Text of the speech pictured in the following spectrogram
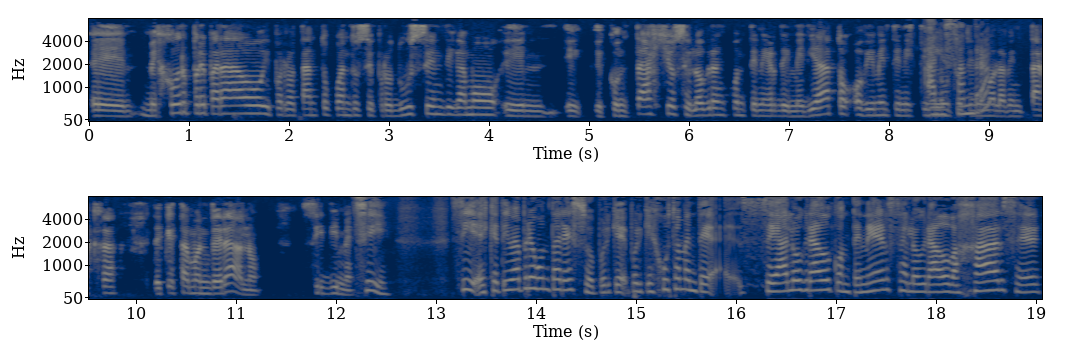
eh, mejor preparados y por lo tanto cuando se producen, digamos, eh, contagios se logran contener de inmediato. Obviamente en este momento tenemos la ventaja de que estamos en verano. Sí, dime. Sí. Sí, es que te iba a preguntar eso, porque, porque justamente eh, se ha logrado contener, se ha logrado bajar, se,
